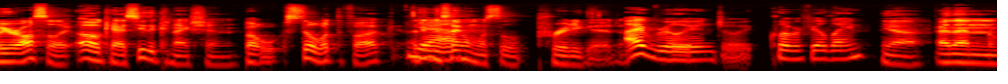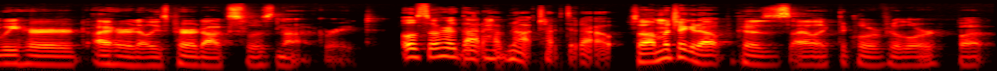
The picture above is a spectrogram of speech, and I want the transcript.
But you're also like, oh, okay, I see the connection. But still, what the fuck? I think Yeah. the second one was still pretty good. i really enjoyed cloverfield lane yeah. And then we heard, I heard at least Paradox was not great. Also heard that, have not checked it out. So I'm gonna check it out because I like the Cloverfield lore, but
